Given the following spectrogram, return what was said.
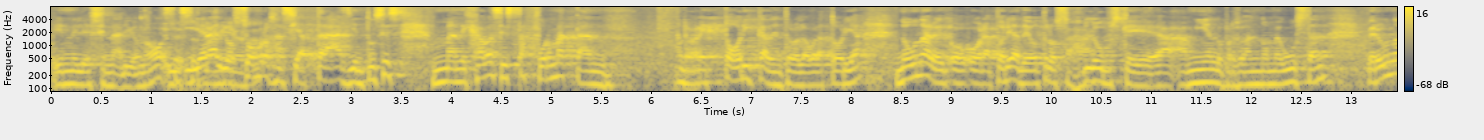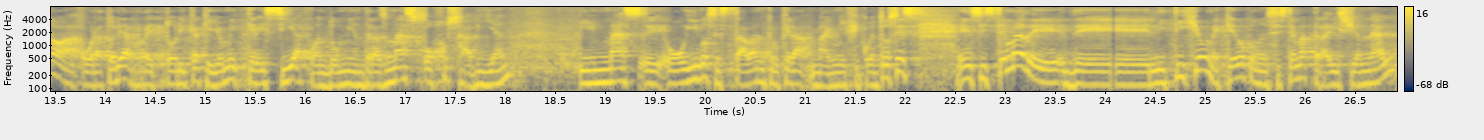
en el escenario, ¿no? y, eran los hombros hacia atrás y entonces manejabas esta forma tan retórica dentro de la oratoria, no una oratoria de otros clubs que a, mí en lo personal no me gustan, pero una oratoria retórica que yo me crecía cuando mientras más ojos habían, y más eh, oídos estaban, creo que era magnífico. Entonces, en sistema de, de litigio me quedo con el sistema tradicional,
